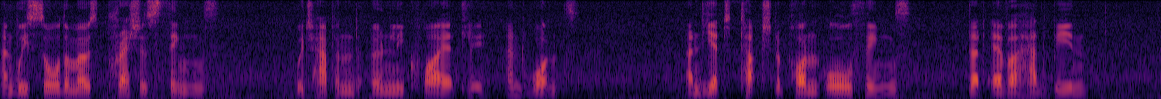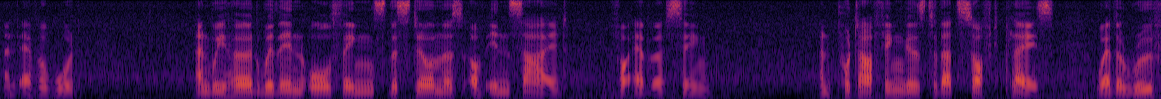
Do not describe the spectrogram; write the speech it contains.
And we saw the most precious things, which happened only quietly and once, and yet touched upon all things that ever had been and ever would. And we heard within all things the stillness of inside forever sing, and put our fingers to that soft place where the roof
